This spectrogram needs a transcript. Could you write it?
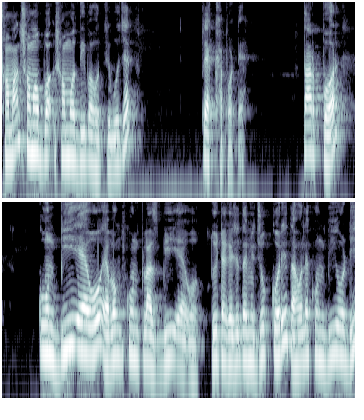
সমান সম সমদ্বিবাহু ত্রিভুজের প্রেক্ষাপটে। তারপর কোন বি এ ও এবং কোন প্লাস বি এ ও দুইটাকে যদি আমি যোগ করি, তাহলে কোন বি ও ডি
